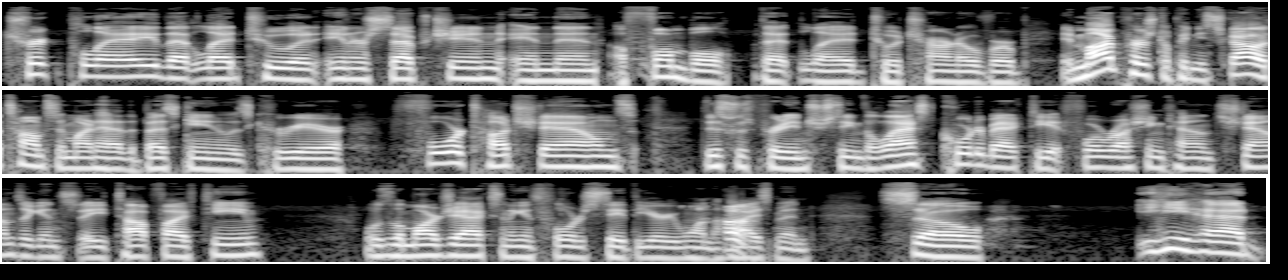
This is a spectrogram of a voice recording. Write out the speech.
trick play that led to an interception and then a fumble that led to a turnover. In my personal opinion, Skylar Thompson might have had the best game of his career. Four touchdowns. This was pretty interesting. The last quarterback to get four rushing touchdowns against a top five team was Lamar Jackson against Florida State the year he won the Heisman. So he had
